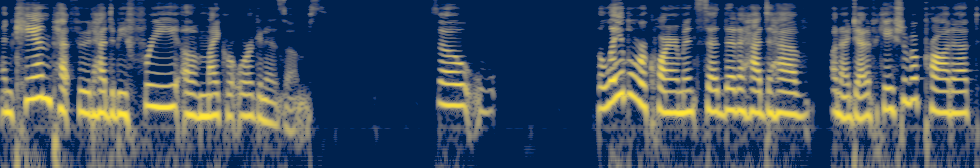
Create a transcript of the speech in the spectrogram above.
And canned pet food had to be free of microorganisms. So the label requirements said that it had to have an identification of a product,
